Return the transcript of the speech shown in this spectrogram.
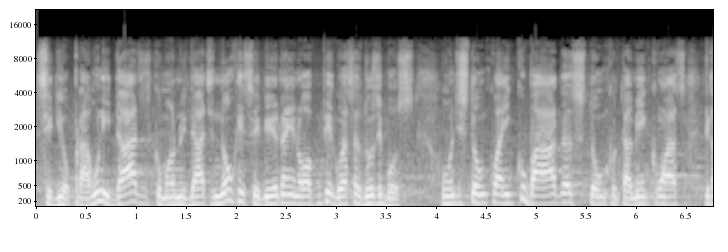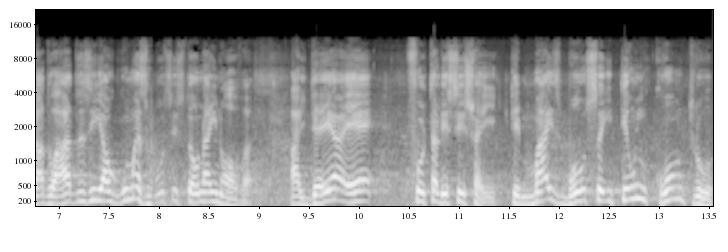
seria para unidades, como a unidade não receberam, a Inova pegou essas 12 bolsas, onde estão com a incubadas, estão com, também com as graduadas e algumas bolsas estão na Inova. A ideia é fortalecer isso aí, ter mais bolsa e ter um encontro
